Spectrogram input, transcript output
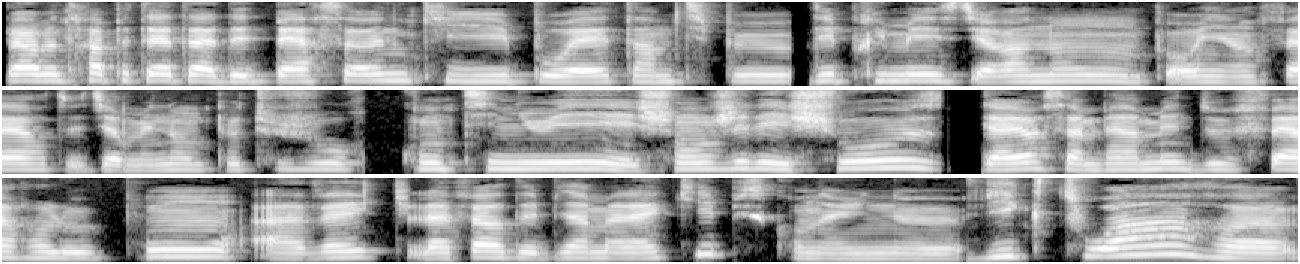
permettra peut-être à des personnes qui pourraient être un petit peu déprimées, se dire ah non, on peut rien faire, de dire mais non, on peut toujours continuer et changer les choses. D'ailleurs, ça me permet de faire le pont avec l'affaire des biens mal acquis, puisqu'on a une victoire euh,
